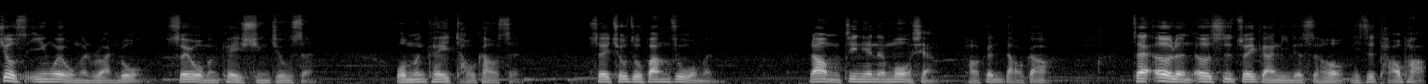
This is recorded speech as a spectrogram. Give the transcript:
就是因为我们软弱，所以我们可以寻求神，我们可以投靠神，所以求主帮助我们，让我们今天的默想好跟祷告，在恶人恶事追赶你的时候，你是逃跑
